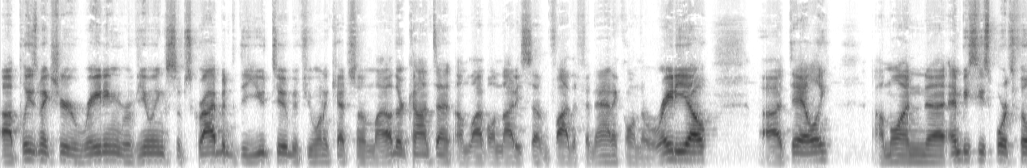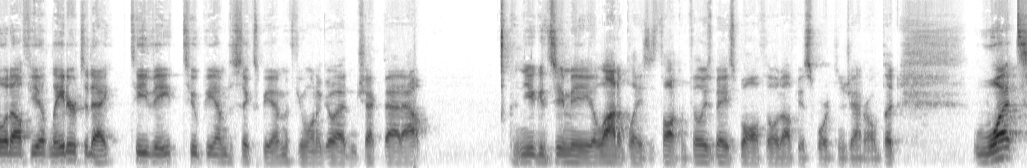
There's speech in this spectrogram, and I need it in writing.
Uh, please make sure you're rating, reviewing, subscribing to the YouTube if you want to catch some of my other content. I'm live on 97.5 The Fanatic on the radio uh, daily. I'm on uh, NBC Sports Philadelphia later today, TV, 2 p.m. to 6 p.m. if you want to go ahead and check that out. And you can see me a lot of places talking Phillies baseball, Philadelphia sports in general. But what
